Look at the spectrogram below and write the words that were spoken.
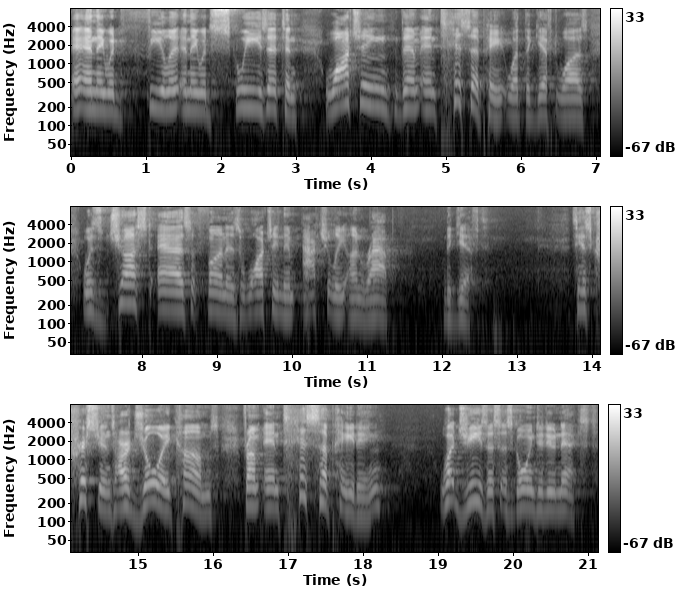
and they would feel it and they would squeeze it. And watching them anticipate what the gift was was just as fun as watching them actually unwrap the gift. See, as Christians, our joy comes from anticipating what Jesus is going to do next.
